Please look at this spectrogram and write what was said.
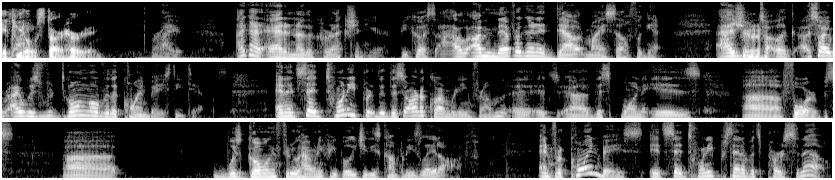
if you right. don't start hurting. Right. I got to add another correction here because I, am never going to doubt myself again. As you're mm-hmm. like, so I, I was going over the Coinbase details and it said 20 per, this article i'm reading from uh, it's uh, this one is uh, forbes uh, was going through how many people each of these companies laid off. And for coinbase it said 20% of its personnel.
